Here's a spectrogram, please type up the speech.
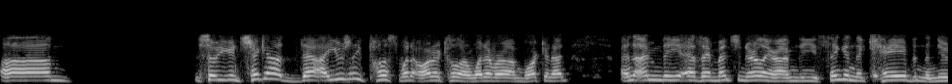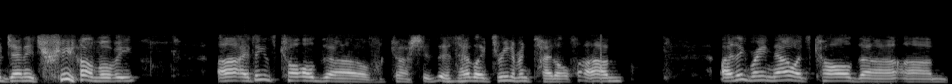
Um, so you can check out that. I usually post one article or whatever I'm working on. And I'm the, as I mentioned earlier, I'm the thing in the cave in the new Danny Trejo movie. Uh, I think it's called, oh gosh, it, it's had like three different titles. Um, I think right now it's called, uh, um,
